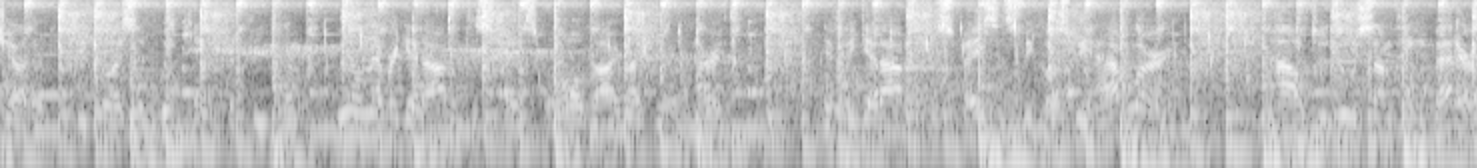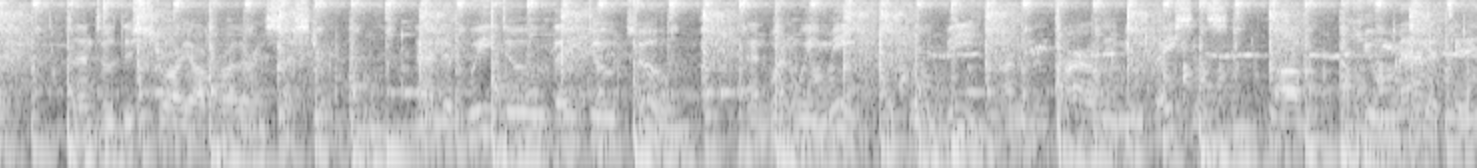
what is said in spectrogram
each other. Because if we can't defeat them, we'll never get out into space. We'll all die right here on Earth. If we get out into space, it's because we have learned how to do something better than to destroy our brother and sister. And if we do, they do too. And when we meet, it will be on an entirely new basis of humanity.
